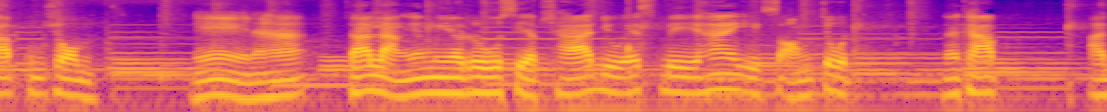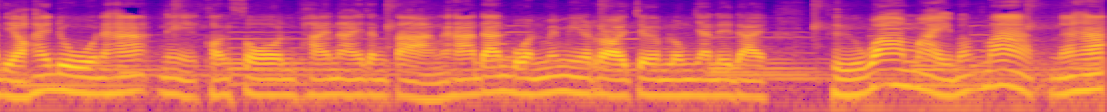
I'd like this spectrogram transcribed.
ครับคุณผู้ชมนี่นะฮะด้านหลังยังมีรูเสียบชาร์จ USB ให้อีก 2 จุดนะครับ อะเดี๋ยวให้ดูนะฮะนี่คอนโซลภายในต่างๆนะฮะด้านบนไม่มีรอยเจิมลงยันใด ๆ ถือว่าใหม่มากๆนะฮะ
